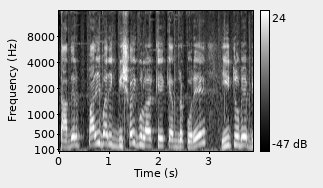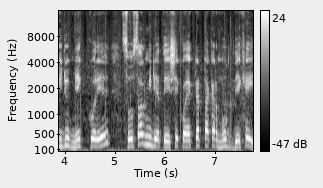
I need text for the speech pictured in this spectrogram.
তাদের পারিবারিক বিষয়গুলোকে কেন্দ্র করে ইউটিউবে ভিডিও মেক করে সোশ্যাল মিডিয়াতে এসে কয়েকটা টাকার মুখ দেখেই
